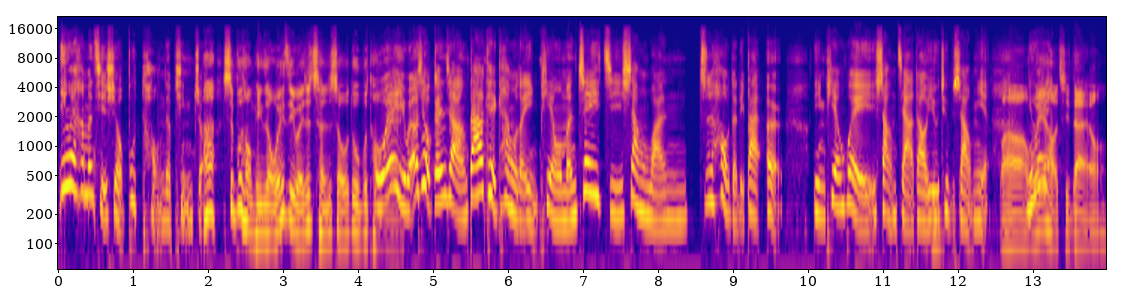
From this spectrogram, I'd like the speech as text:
因为它们其实有不同的品种。啊是不同品种，我一直以为是成熟度不同、为我也以为，而且我跟你讲，大家可以看我的影片。我们这一集上完之后的礼拜二，影片会上架到 YouTube 上面。哇，我也好期待哦。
